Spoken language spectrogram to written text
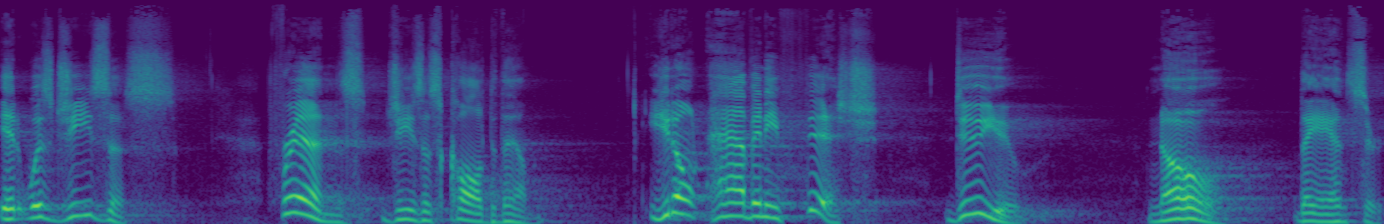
it was Jesus. Friends, Jesus called to them. You don't have any fish, do you? No, they answered.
